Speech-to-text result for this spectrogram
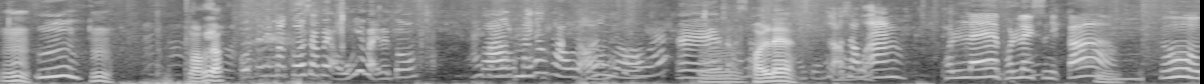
음, ừ 음. ngon vậy? Ủa, nhưng mà cô sao phải ủ như vậy vậy cô con mấy con sâu lỡ luôn vô à sao- 음, 벌레. lỡ sâu ăn 벌레 벌레 있으니까. 야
